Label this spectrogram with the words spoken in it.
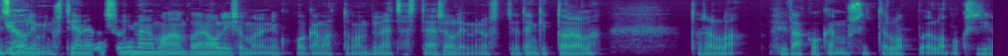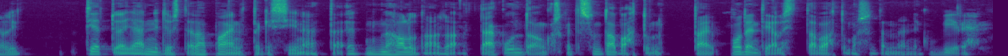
se Joo. oli minusta jännä. Tässä nimenomaan ampujana oli semmoinen niin kokemattomampi metsästä ja se oli minusta jotenkin todella, todella hyvä kokemus sitten loppujen lopuksi. Siinä oli tiettyä jännitystä ja vähän painettakin siinä, että, että me halutaan saada tämä kuntoon, koska tässä on tapahtunut tai potentiaalisesti tapahtumassa tämmöinen niin kuin virhe.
